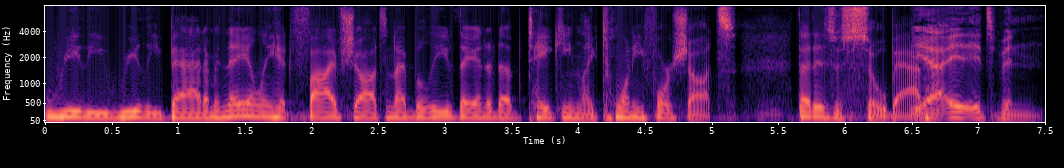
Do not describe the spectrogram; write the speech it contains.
really, really bad. I mean, they only hit five shots, and I believe they ended up taking like 24 shots. Mm. That is just so bad. Yeah, it, it's been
